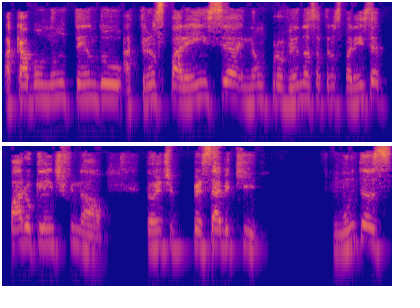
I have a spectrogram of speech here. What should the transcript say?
acabam não tendo a transparência e não provendo essa transparência para o cliente final. Então a gente percebe que muitas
